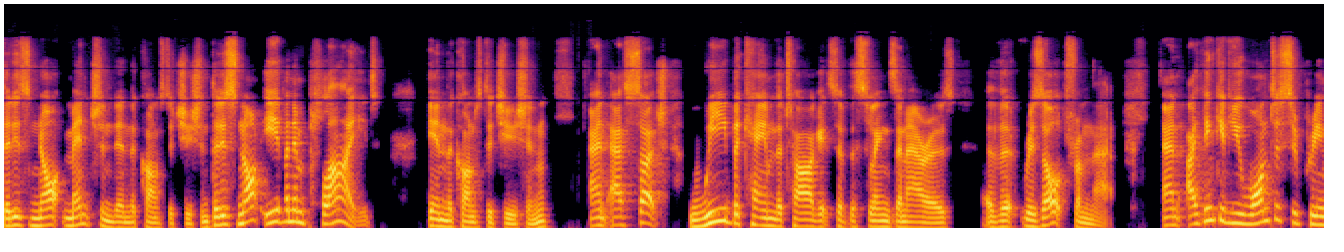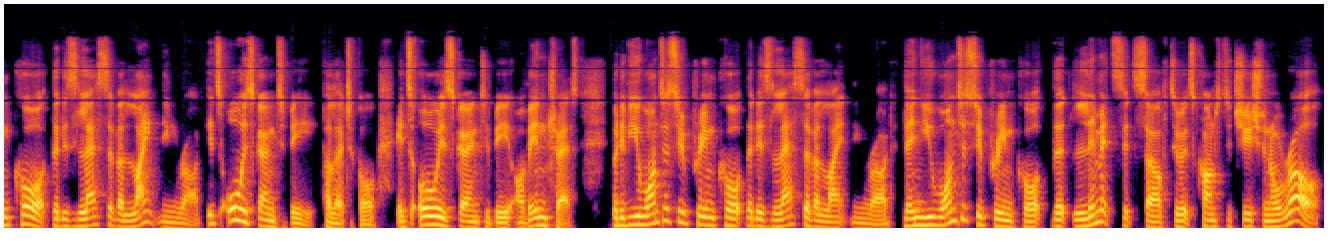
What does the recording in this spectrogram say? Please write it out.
that is not mentioned in the Constitution, that is not even implied in the Constitution. And as such, we became the targets of the slings and arrows that result from that. And I think if you want a Supreme Court that is less of a lightning rod, it's always going to be political. It's always going to be of interest. But if you want a Supreme Court that is less of a lightning rod, then you want a Supreme Court that limits itself to its constitutional role,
